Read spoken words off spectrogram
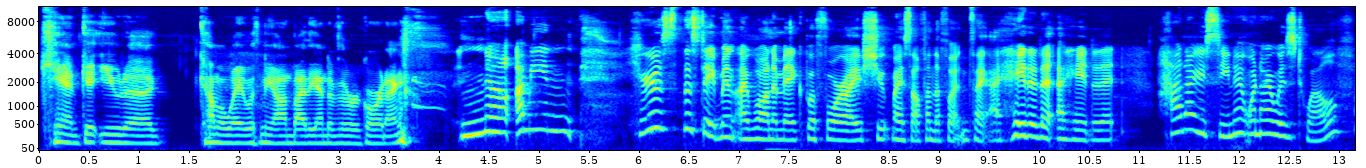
can't get you to come away with me on by the end of the recording. No, I mean, here's the statement I want to make before I shoot myself in the foot and say, I hated it, I hated it. Had I seen it when I was 12,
